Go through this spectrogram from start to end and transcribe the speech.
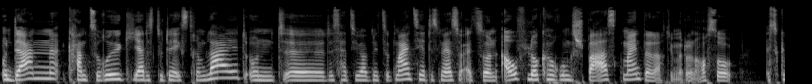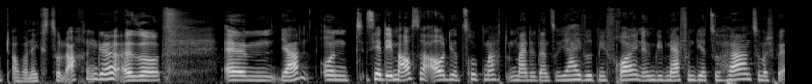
und dann kam zurück, ja, das tut ihr extrem leid und äh, das hat sie überhaupt nicht so gemeint. Sie hat es mehr so als so ein Auflockerungsspaß gemeint. Da dachte ich mir dann auch so, es gibt aber nichts zu lachen, gell? Also, ähm, ja, und sie hat eben auch so Audio zurückgemacht und meinte dann so, ja, ich würde mich freuen, irgendwie mehr von dir zu hören. Zum Beispiel,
